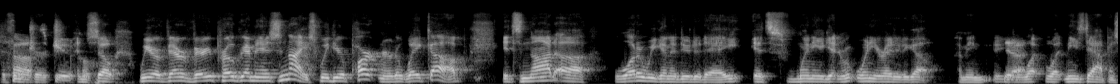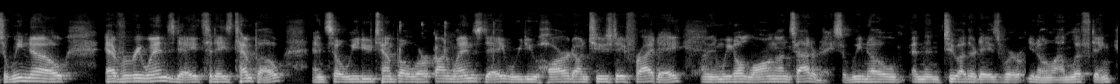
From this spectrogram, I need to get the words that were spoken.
before Oh, church. Beautiful. and so we are very very programming it's nice with your partner to wake up. It's not a what are we going to do today? It's when are you getting when are you ready to go? I mean, you know, what what needs to happen. So we know every Wednesday today's tempo, and so we do tempo work on Wednesday. We do hard on Tuesday, Friday, and then we go long on Saturday. So we know, and then two other days where you know I'm lifting,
